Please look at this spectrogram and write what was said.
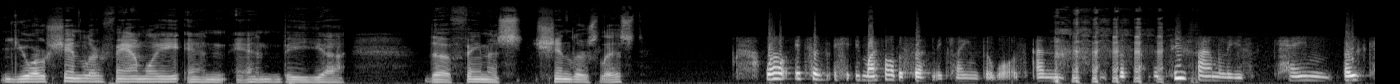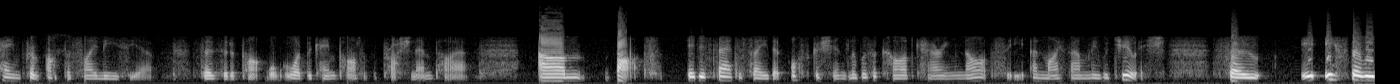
your Schindler family and and the uh, the famous Schindler's List? Well, it's a. My father certainly claimed there was, and the, the two families came both came from Upper Silesia, so sort of part what became part of the Prussian Empire. Um, but it is fair to say that Oskar Schindler was a card-carrying Nazi, and my family were Jewish. So, if there is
